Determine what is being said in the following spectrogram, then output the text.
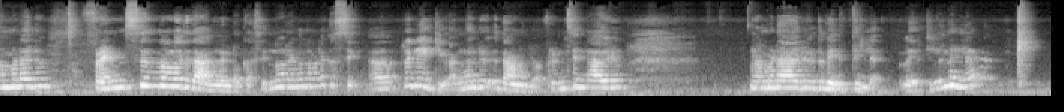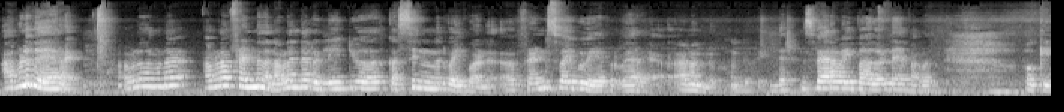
നമ്മുടെ ഒരു ഫ്രണ്ട്സ് എന്നുള്ളൊരു ഇതാണല്ലോ കസിൻ എന്ന് പറയുമ്പോൾ നമ്മുടെ കസിൻ റിലേറ്റീവ് അങ്ങനെ ഒരു ഇതാണല്ലോ. ഫ്രണ്ട്സിന്റെ ആ ഒരു നമ്മുടെ ആ ഒരു ഇത് വരുത്തില്ല. വരുത്തില്ലെന്നല്ല അവൾ വേറെ. അവൾ നമ്മുടെ അവളെ ഫ്രണ്ട് എന്നല്ല അവൾ എന്റെ റിലേറ്റീവ് കസിൻ എന്നൊരു വൈബാണ് ഫ്രണ്ട്സ് വൈബ് വേറെ വേറെ ആണല്ലോ. എന്റെ ഫ്രണ്ട്സ് വേറെ വൈബ് അതുകൊണ്ട് ഞാൻ പറഞ്ഞത്. ഓക്കെ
